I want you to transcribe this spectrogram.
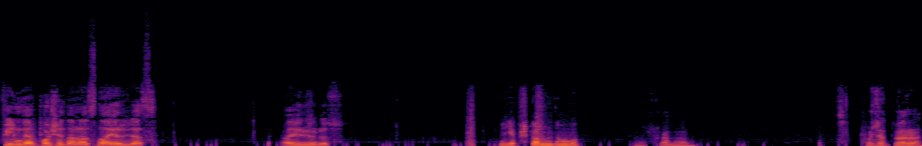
Filmle poşet arasını ayıracağız. Ayırıyoruz. Yapışkanlı değil mi bu? Abi. Poşet var mı?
